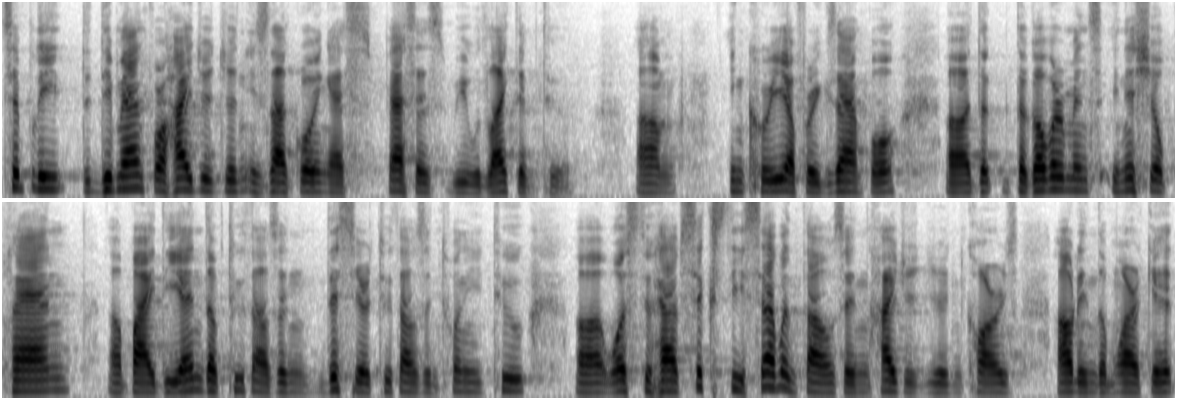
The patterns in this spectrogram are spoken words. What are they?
simply the demand for hydrogen is not growing as fast as we would like them to. Um, in Korea, for example, uh, the, the government's initial plan uh, by the end of 2000, this year, 2022, uh, was to have 67,000 hydrogen cars out in the market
